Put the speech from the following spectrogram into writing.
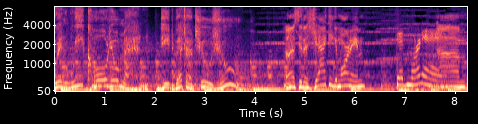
When we call your man, he'd better choose you. Let's do this. Jackie, good morning. Good morning. Um,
